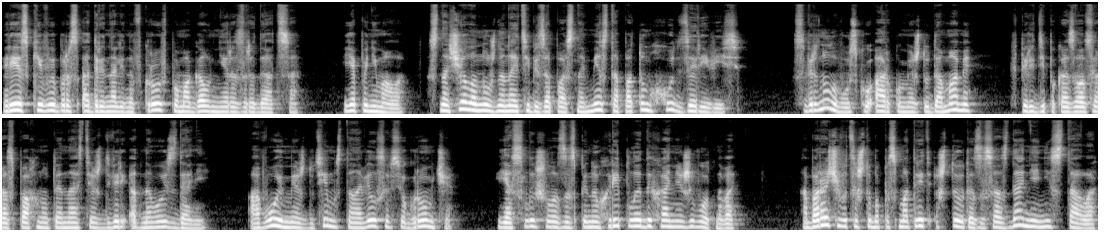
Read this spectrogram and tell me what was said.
Резкий выброс адреналина в кровь помогал не разрыдаться. Я понимала, сначала нужно найти безопасное место, а потом хоть заревись. Свернула в узкую арку между домами, впереди показалась распахнутая настежь дверь одного из зданий. А вой между тем становился все громче – я слышала за спиной хриплое дыхание животного. Оборачиваться, чтобы посмотреть, что это за создание, не стало.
